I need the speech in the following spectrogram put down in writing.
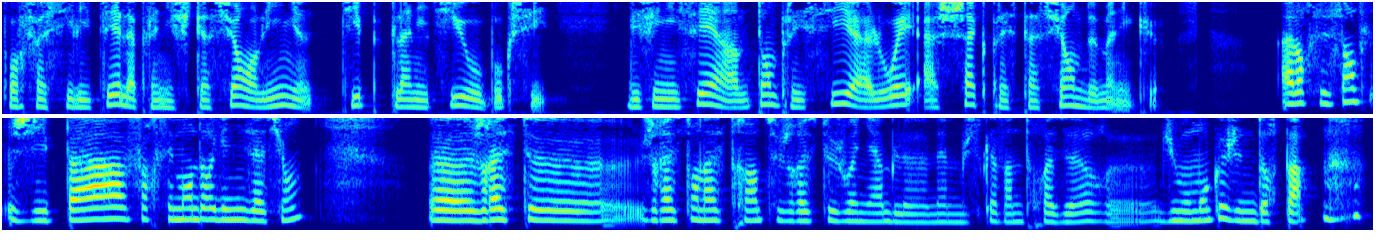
pour faciliter la planification en ligne type Planety ou Booksy. Définissez un temps précis à allouer à chaque prestation de manicure. Alors c'est simple, j'ai pas forcément d'organisation. Euh, je reste, euh, je reste en astreinte, je reste joignable euh, même jusqu'à 23 heures, du moment que je ne dors pas.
